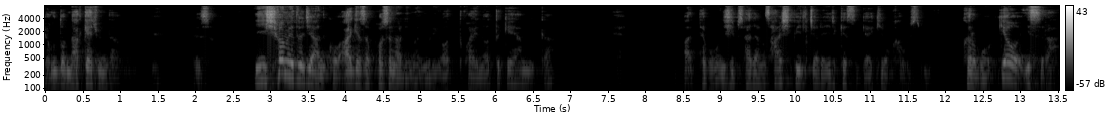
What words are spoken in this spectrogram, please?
용도 낮게 준다고. 예, 그래서 이 시험에 들지 않고 악에서 벗어나려면 우리가 어- 과연 어떻게 해야 합니까? 예, 마태복음 24장 41절에 이렇게 쓰게 기록하고 있습니다. 그러고 껴 있으라.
